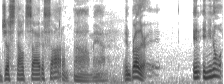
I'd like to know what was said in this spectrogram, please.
just outside of Sodom. Oh man. And brother, and, and you know,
